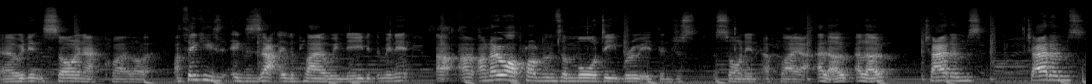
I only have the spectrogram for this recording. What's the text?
uh, we didn't sign Acquah. lot. I think he's exactly the player we need at the minute. I, I, I know our problems are more deep rooted than just signing a player. Hello, hello. Chadams. Chadams.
